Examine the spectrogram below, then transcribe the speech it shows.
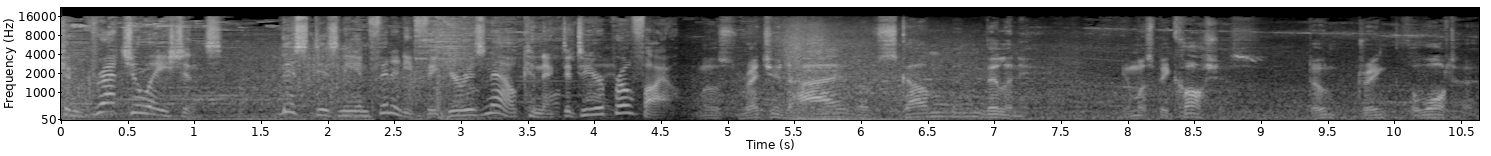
Congratulations! This Disney Infinity figure is now connected to your profile. Most wretched hive of scum and villainy. You must be cautious. Don't drink the water.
